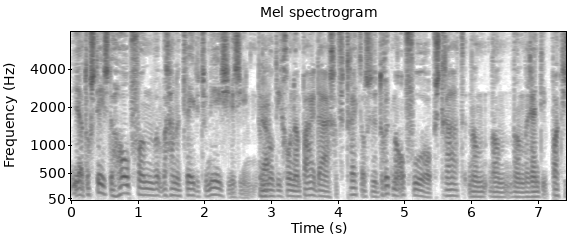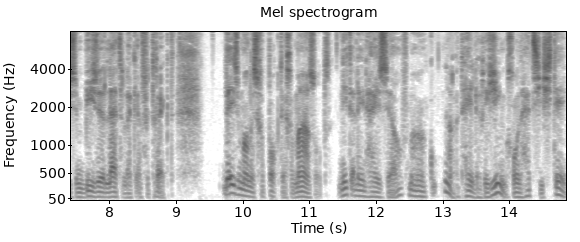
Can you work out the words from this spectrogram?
ja, toch steeds de hoop van, we gaan een tweede Tunesië zien. Ja. Iemand die gewoon na een paar dagen vertrekt. Als we de druk maar opvoeren op straat, dan, dan, dan rent hij praktisch een biezen letterlijk en vertrekt. Deze man is gepokt en gemazeld. Niet alleen hij zelf, maar nou, het hele regime, gewoon het systeem.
